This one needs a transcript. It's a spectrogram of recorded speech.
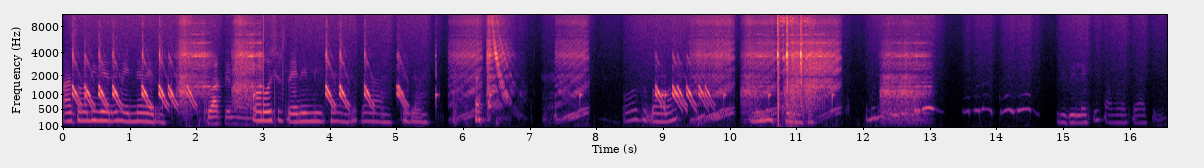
Ben sana bir veririm eline veririm. Kulaklarını ver. Sonra ulaşırsın elimizde. Verdiler. O nasıl zıplama lan? Bunu koyayım. Bunu koydum. Bir birleşirsen bunu şey yapayım.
